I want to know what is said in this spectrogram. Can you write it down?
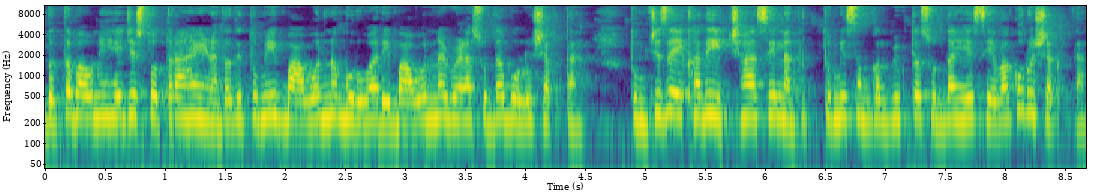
दत्तभाऊनी हे जे स्तोत्र आहे ना तर ते तुम्ही बावन्न गुरुवारी बावन्न वेळासुद्धा बोलू शकता. तुमची जर एखादी इच्छा असेल ना तर तुम्ही संकल्पयुक्तसुद्धा हे सेवा करू शकता.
